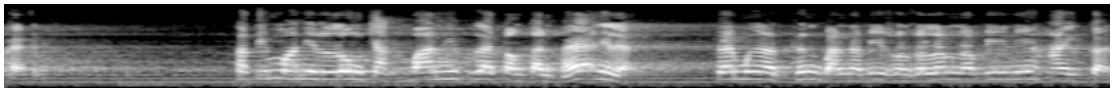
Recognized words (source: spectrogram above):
แพะ ปฏิมานี่ลงจากบ้านนี้เพื่อต้องการแพะนี่แหละ แต่เมื่อถึงบ้านนบีสุลต่านนบีนี้ให้กัน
